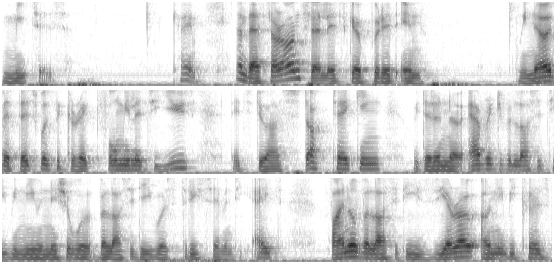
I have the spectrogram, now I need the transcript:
meters. Okay and that's our answer. Let's go put it in. We know that this was the correct formula to use. Let's do our stock taking. We didn't know average velocity. We knew initial velocity was 378 final velocity is zero only because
